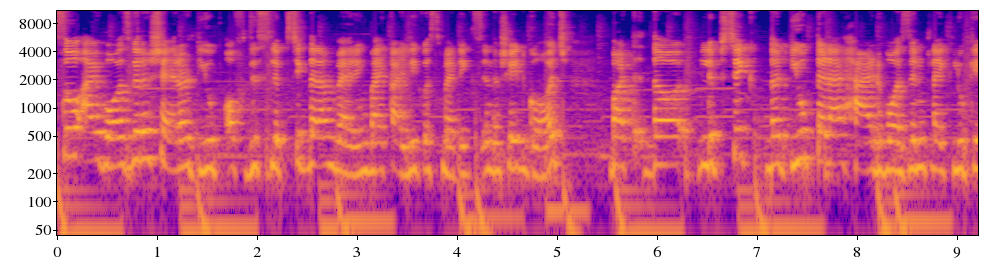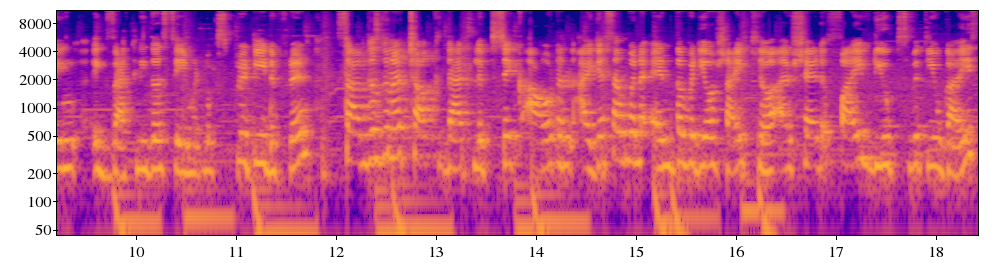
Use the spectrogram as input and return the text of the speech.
so I was gonna share a dupe of this lipstick that I'm wearing by Kylie Cosmetics in the shade Gorge but the lipstick, the dupe that I had wasn't like looking exactly the same. It looks pretty different. So I'm just gonna chuck that lipstick out and I guess I'm gonna end the video right here. I've shared 5 dupes with you guys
